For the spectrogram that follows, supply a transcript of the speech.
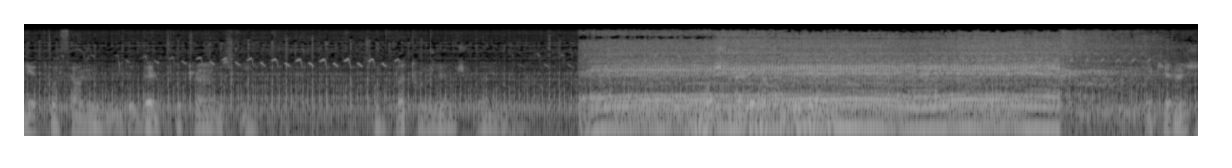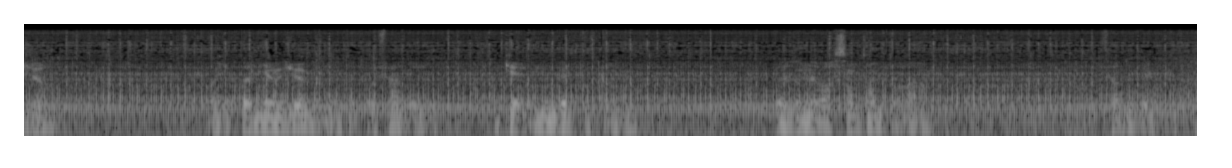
il y a de quoi faire une, de belles poutres là, parce qu'ils sont pas tout jeunes, je sais pas. Et moi je suis là, il y a un peu Je pas quel âge il a. Il est pas vieux, mais bon, t'as de quoi faire de... okay, une belle poutre quand même. Pas besoin d'avoir 100 ans pour euh, faire de belles poutres.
